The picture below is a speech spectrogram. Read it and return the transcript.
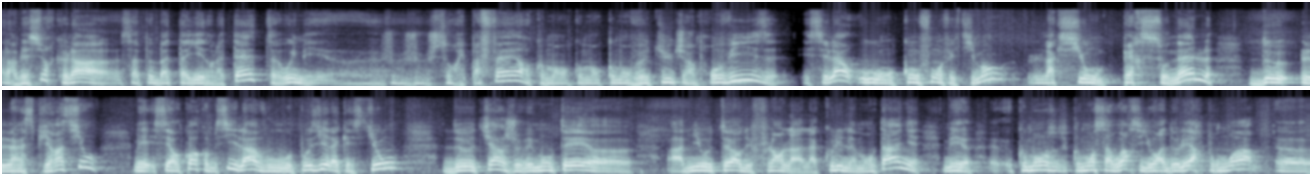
Alors bien sûr que là, ça peut batailler dans la tête. Oui, mais euh, je ne saurais pas faire. Comment, comment, comment veux-tu que j'improvise? Et c'est là où on confond effectivement l'action personnelle de l'inspiration. Mais c'est encore comme si là, vous vous posiez la question de tiens, je vais monter euh, à mi-hauteur du flanc de la, colline de la montagne, mais euh, comment, comment savoir s'il y aura de l'air pour moi euh,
